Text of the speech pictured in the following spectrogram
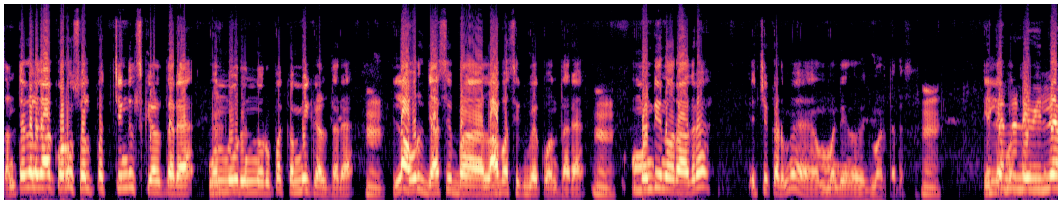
ಸಂತೆಗಳಿಗೆ ಹಾಕೋರು ಸ್ವಲ್ಪ ಚಿಂಗಲ್ಸ್ ಕೇಳ್ತಾರೆ. ಒಂದ್ ನೂರ್ ಇನ್ನೂರು ರೂಪಾಯಿ ಕಮ್ಮಿ ಕೇಳ್ತಾರೆ. ಇಲ್ಲ ಅವ್ರಿಗೆ ಜಾಸ್ತಿ ಲಾಭ ಸಿಗ್ಬೇಕು ಅಂತಾರೆ. ಮಂಡಿನವರಾದ್ರೆ ಹೆಚ್ಚು ಕಡಿಮೆ ಮಂಡಿನವ್ರು ಇದ್ ಮಾಡ್ತಾರೆ ಸರ್. ಇಲ್ಲೇ ನೀವು ಇಲ್ಲೇ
